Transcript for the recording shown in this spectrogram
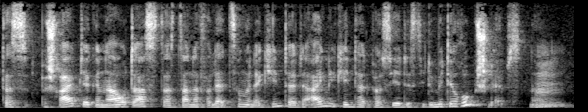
Das beschreibt ja genau das, dass dann eine Verletzung in der Kindheit, der eigenen Kindheit passiert ist, die du mit dir rumschleppst. Ne? Mhm.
